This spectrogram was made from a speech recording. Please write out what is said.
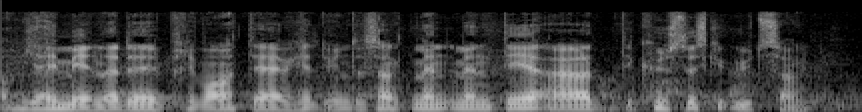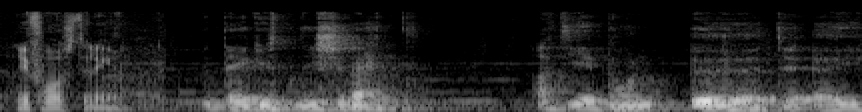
Om jeg mener det privat, det er jo helt uinteressant, men, men det er det kunstneriske utsagn i forestillingen. Det guttene ikke vet, at de er på en øde øy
